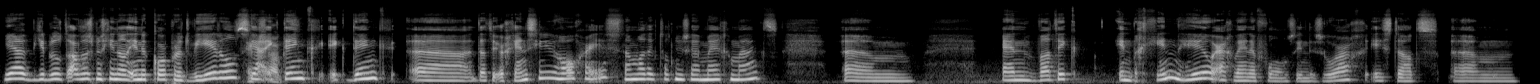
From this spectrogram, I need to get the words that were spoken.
Ja, je bedoelt anders misschien dan in de corporate wereld. Exact. Ja, ik denk, ik denk uh, dat de urgentie nu hoger is dan wat ik tot nu toe heb meegemaakt. Um, en wat ik in het begin heel erg wennen vond in de zorg, is dat um,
